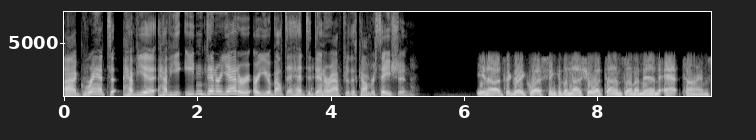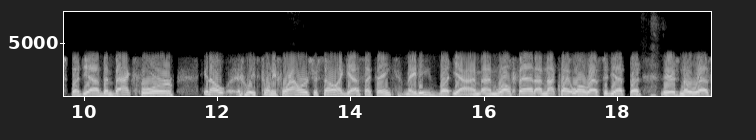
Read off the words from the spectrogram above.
uh, Grant, have you have you eaten dinner yet, or are you about to head to dinner after this conversation? You know, it's a great question because I'm not sure what time zone I'm in at times. But yeah, I've been back for, you know, at least 24 hours or so, I guess, I think, maybe. But yeah, I'm, I'm well fed. I'm not quite well rested yet, but there is no rest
